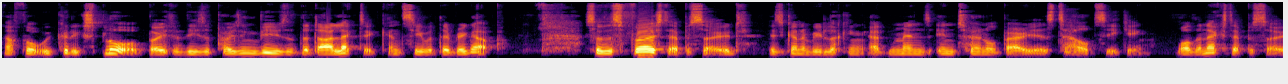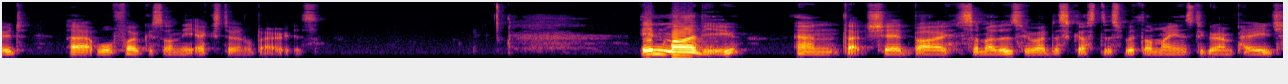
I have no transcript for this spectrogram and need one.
I thought we could explore both of these opposing views of the dialectic and see what they bring up. So, this first episode is going to be looking at men's internal barriers to help seeking, while the next episode uh, will focus on the external barriers. In my view, and that's shared by some others who I discussed this with on my Instagram page,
